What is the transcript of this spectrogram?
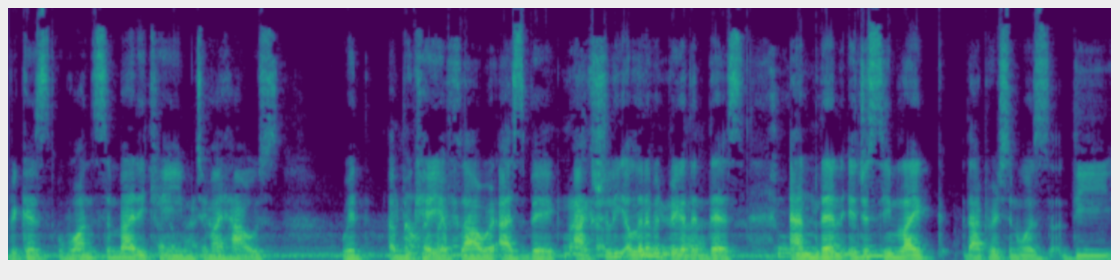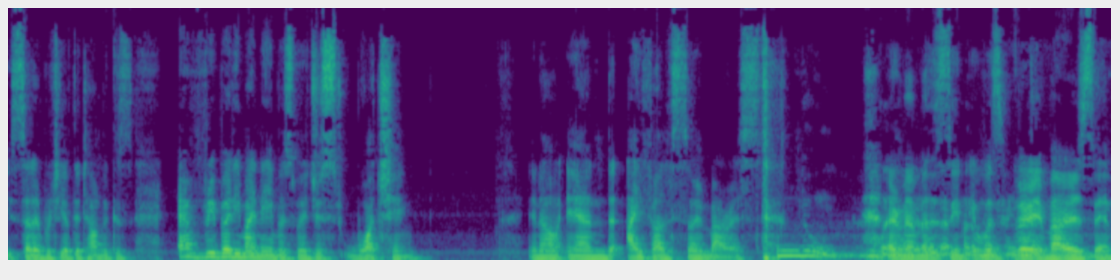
Because once somebody came to my house with a bouquet of flower as big, actually a little bit bigger than this, and then it just seemed like that person was the celebrity of the town because everybody, my neighbors, were just watching you know, and I felt so embarrassed. I remember the scene, it was very embarrassing.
